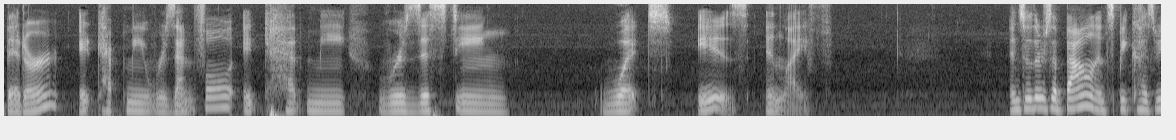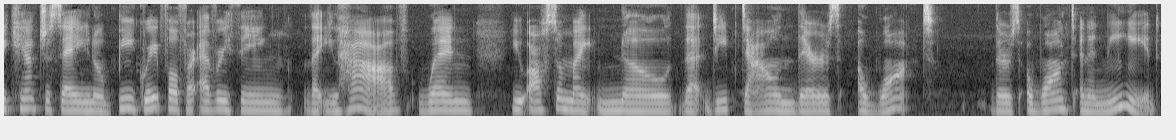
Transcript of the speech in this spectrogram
bitter. It kept me resentful. It kept me resisting what is in life. And so there's a balance because we can't just say, you know, be grateful for everything that you have when you also might know that deep down there's a want there's a want and a need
